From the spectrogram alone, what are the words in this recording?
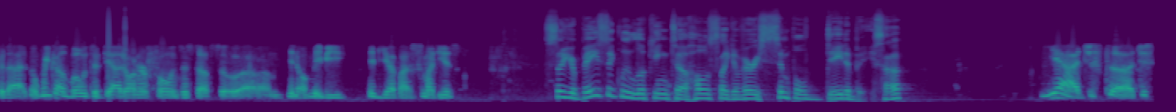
for that. But we got loads of data on our phones and stuff, so um, you know maybe maybe you have uh, some ideas. So you're basically looking to host like a very simple database, huh? Yeah, just uh, just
